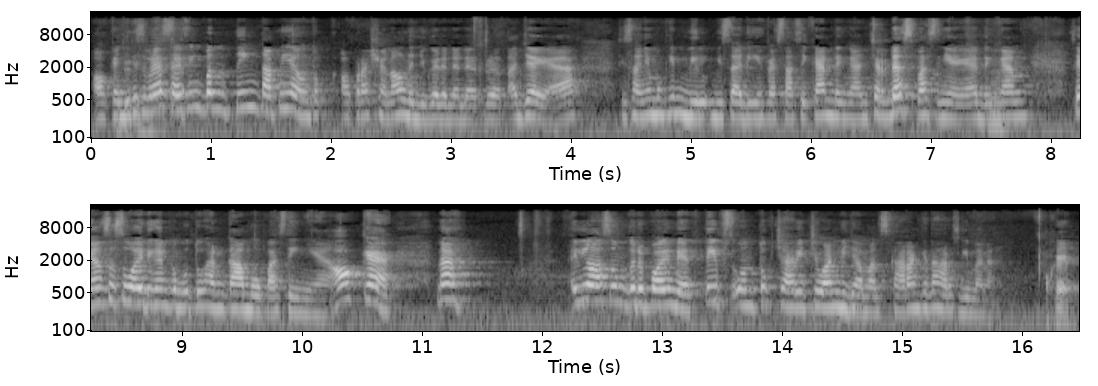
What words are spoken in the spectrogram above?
Oke, jadi sebenarnya saving penting tapi ya untuk operasional dan juga dana darurat aja ya. Sisanya mungkin bisa diinvestasikan dengan cerdas pastinya ya, dengan yang sesuai dengan kebutuhan kamu pastinya. Oke. Nah, ini langsung to the point deh. Tips untuk cari cuan di zaman sekarang kita harus gimana? Oke.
